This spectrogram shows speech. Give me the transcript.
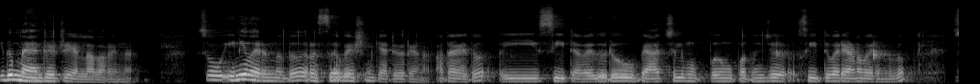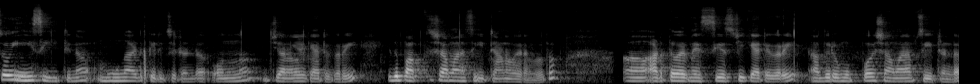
ഇത് മാൻഡേറ്ററി അല്ല പറയുന്നത്. സോ ഇനി വരുന്നത് റിസർവേഷൻ കാറ്റഗറിയാണ് അതായത് ഈ സീറ്റ് അതായത് ഒരു ബാച്ചിൽ മുപ്പത് മുപ്പത്തഞ്ച് സീറ്റ് വരെയാണ് വരുന്നത്. സോ ഈ സീറ്റിന് മൂന്നായിട്ട് തിരിച്ചിട്ടുണ്ട്. ഒന്ന് ജനറൽ കാറ്റഗറി ഇത് പത്ത് ശതമാനം സീറ്റാണ് വരുന്നത്. അടുത്ത് വരുന്ന S C S T category അതൊരു മുപ്പത് ശതമാനം സീറ്റുണ്ട്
